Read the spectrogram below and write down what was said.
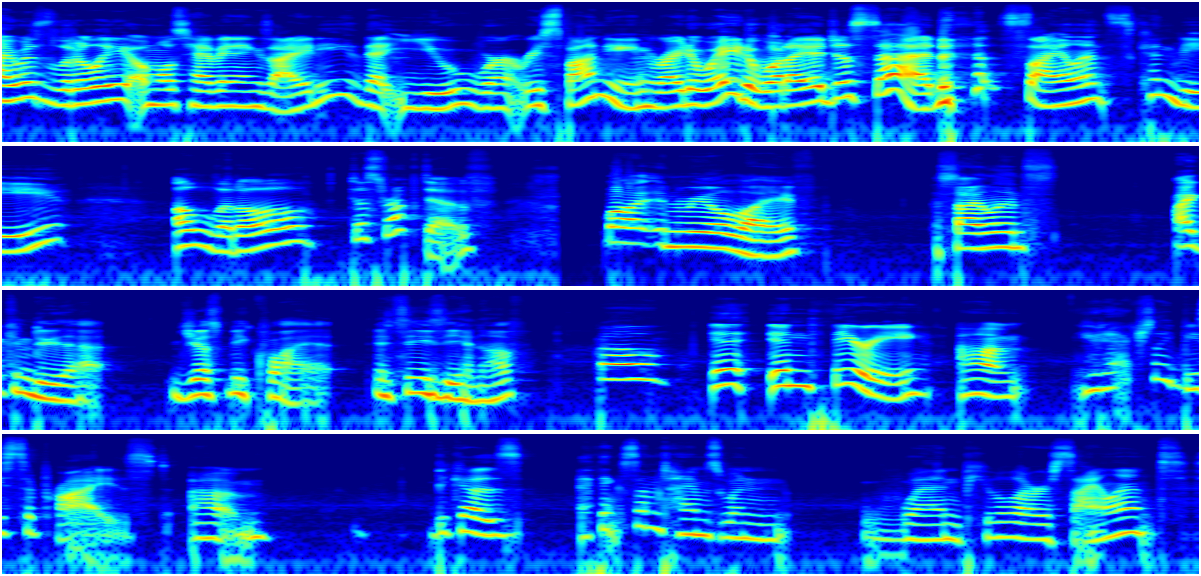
I was literally almost having anxiety that you weren't responding right away to what I had just said. Silence can be a little disruptive. But in real life, silence, I can do that. Just be quiet. It's easy enough. Well, in, in theory, um, you'd actually be surprised um, because I think sometimes when when people are silent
